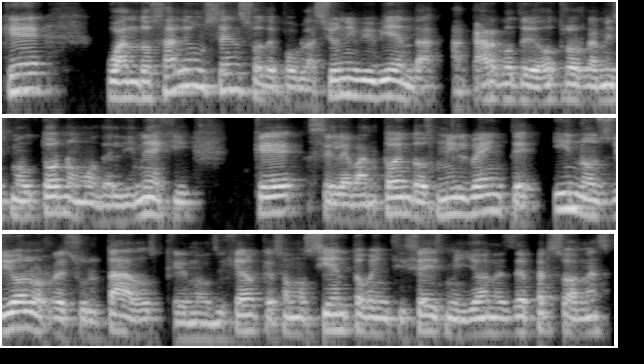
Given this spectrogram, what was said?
Que cuando sale un censo de población y vivienda a cargo de otro organismo autónomo del INEGI, que se levantó en 2020 y nos dio los resultados que nos dijeron que somos 126 millones de personas,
